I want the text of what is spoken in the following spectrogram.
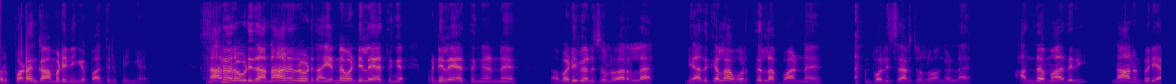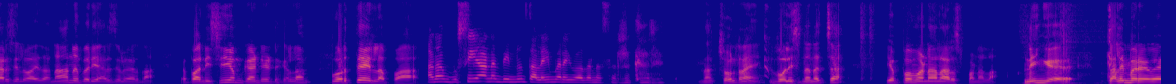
ஒரு படம் காமெடி நீங்க பார்த்துருப்பீங்க. நானும் ரவுடி தான் நானும் ரவுடி தான். என்ன வண்டியில ஏத்துங்க வண்டியில ஏத்துங்கன்னு வடிவேலு சொல்லுவார்ல நீ அதுக்கெல்லாம் ஒர்த்து இல்லப்பான்னு போலீஸார் சொல்லுவாங்கல்ல அந்த மாதிரி நானும் பெரிய அரசியல்வாதி தான் நானும் பெரிய அரசியல்வாதி தான். எப்பா நீ சிஎம் கேண்டிடேட்டுக்கெல்லாம் ஒர்த்தே இல்லப்பா. ஆனா புசியானது இன்னும் தலைமறைவா தானே சார் இருக்காரு. நான் சொல்றேன் போலீஸ் நினைச்சா எப்ப வேணாலும் அரெஸ்ட் பண்ணலாம். நீங்க தலைமறைவே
